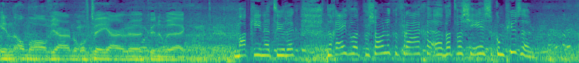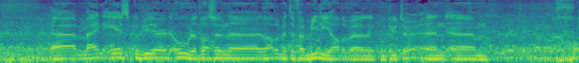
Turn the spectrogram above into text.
in anderhalf jaar nog of twee jaar kunnen bereiken. Makkie natuurlijk. Nog even wat persoonlijke vragen. Uh, wat was je eerste computer? Uh, mijn eerste computer, oeh, dat was een, uh, we hadden met de familie hadden we een computer. En, um, god,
